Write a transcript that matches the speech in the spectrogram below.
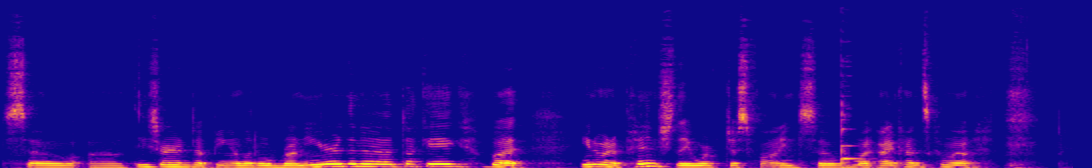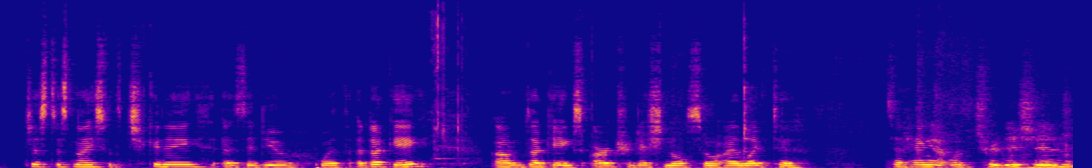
so uh, these are end up being a little runnier than a duck egg, but you know, in a pinch, they work just fine. So my icons come out just as nice with chicken egg as they do with a duck egg. Um, duck eggs are traditional, so I like to, to hang out with tradition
